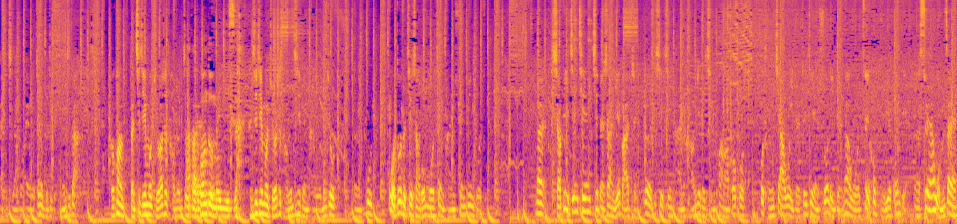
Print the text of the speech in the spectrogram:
还是其他光？哎，我真的不记得，年纪大了。何况本期节目主要是讨论这个，白光都没意思。本期节目主要是讨论这些键盘，我们就呃不过多的介绍薄膜键盘喧宾夺主。那小毕今天基本上也把整个机械键盘行业的情况啊，包括不同价位的推荐说了一遍。那我最后补一个观点，呃，虽然我们在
